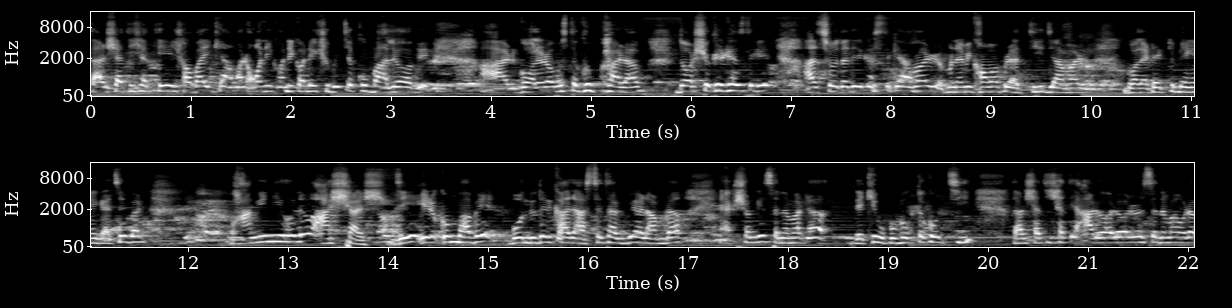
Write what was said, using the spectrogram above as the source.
তার সাথে সাথে সবাইকে আমার অনেক অনেক অনেক শুভেচ্ছা, খুব ভালো হবে, আর গলার অবস্থা খুব খারাপ, দর্শকের কাছ থেকে, আর শ্রোতাদের কাছ থেকে আমার মানে আমি ক্ষমা প্রার্থী, যে আমার গলাটা একটু ভেঙে গেছে বাট ভাঙেনি হলেও আশ্বাস যে এরকমভাবে বন্ধুদের কাজ আসতে থাকবে আর আমরা একসঙ্গে সিনেমাটা দেখে উপভোক্ত করছি। তার সাথে সাথে আরও আরও আরও সিনেমা ওরা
